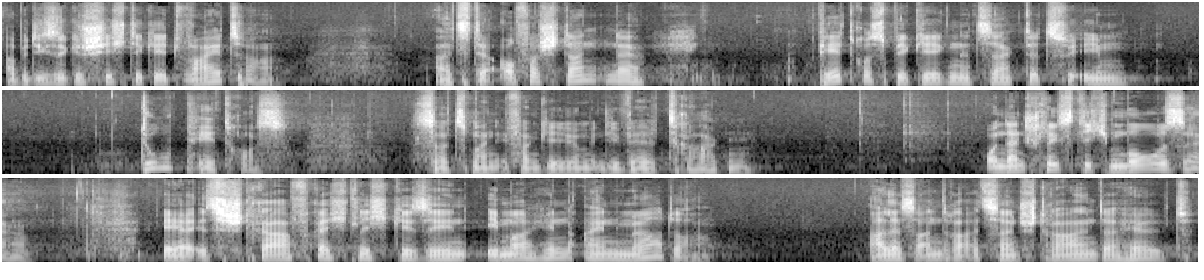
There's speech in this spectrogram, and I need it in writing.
Aber diese Geschichte geht weiter. Als der auferstandene Petrus begegnet, sagt er zu ihm, du Petrus sollst mein Evangelium in die Welt tragen. Und dann schließlich Mose. Er ist strafrechtlich gesehen immerhin ein Mörder. Alles andere als ein strahlender Held.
